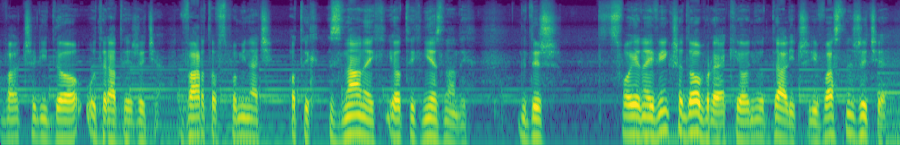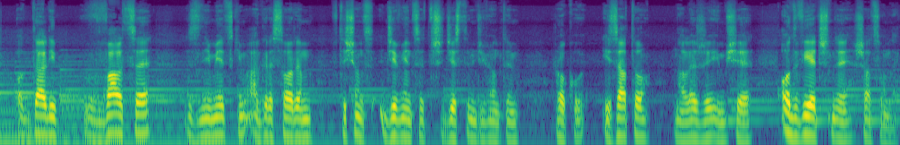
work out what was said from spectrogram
walczyli do utraty życia. Warto wspominać o tych znanych i o tych nieznanych, gdyż swoje największe dobro, jakie oni oddali, czyli własne życie, oddali w walce z niemieckim agresorem w 1939 roku i za to należy im się odwieczny szacunek.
